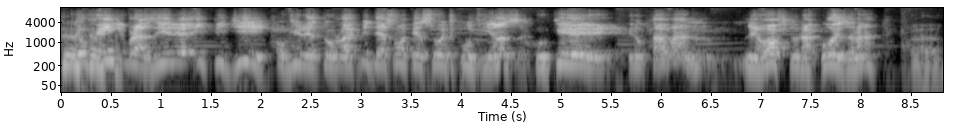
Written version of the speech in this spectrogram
Eu vim de Brasília e pedi ao diretor lá que me desse uma pessoa de confiança, porque eu estava neófito na coisa, né? Uhum.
